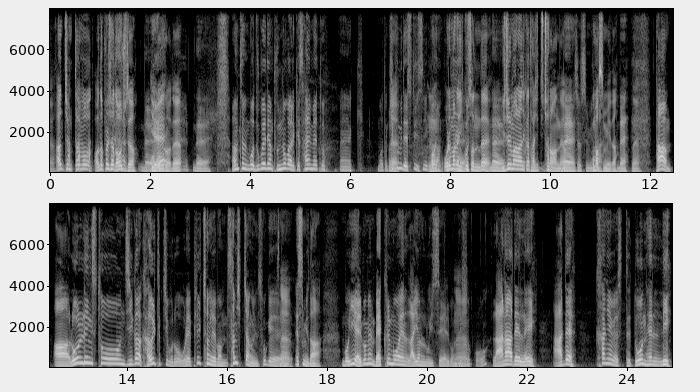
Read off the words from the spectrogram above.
네. 아 지금 다뭐 Under Pressure 넣어주세요. 네. 예. 원곡으로 네. 네. 아무튼 뭐 누구에 대한 분노가 이렇게 삶에 또 에, 기- 뭐 어떤 네. 기쁨이 될 수도 있으니까. 어, 오랜만에 네. 잊고 있었는데 네. 잊을만 하니까 다시 뛰쳐나왔네요. 네, 좋습니다. 고맙습니다. 네. 네. 다음 아 Rolling Stone지가 가을 특집으로 올해 필청 앨범 30장을 소개했습니다. 뭐 이 앨범에는 매클모어 앤 라이언 루이스의 앨범도 네. 있었고 라나 델 레이, 아델, 카니에 웨스트, 돈 헨리,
